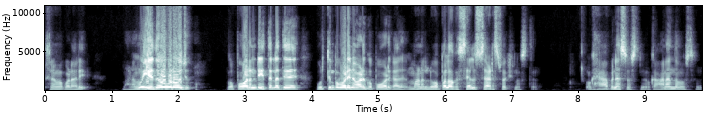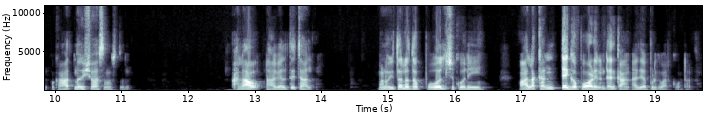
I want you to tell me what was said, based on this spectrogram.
శ్రమపడాలి. మనము ఏదో ఒక రోజు గొప్పవాడు అంటే ఇతరులతో గుర్తింపబడిన వాడు గొప్పవాడు కాదు. మన లోపల ఒక సెల్ఫ్ సాటిస్ఫాక్షన్ వస్తుంది. ఒక హ్యాపీనెస్ వస్తుంది. ఒక ఆనందం వస్తుంది. ఒక ఆత్మవిశ్వాసం వస్తుంది. అలా రాగలిగితే చాలు. మనం ఇతరులతో పోల్చుకొని వాళ్ళకంటే గొప్పవాడు అంటే అది అది ఎప్పటికీ వర్కౌట్ అవుతుంది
